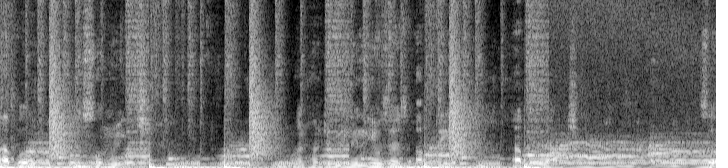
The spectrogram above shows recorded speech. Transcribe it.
Apple will soon reach 100 million users of the Apple Watch. So,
